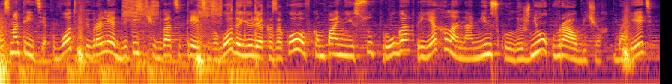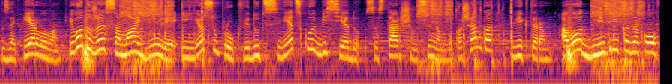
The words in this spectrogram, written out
Посмотрите, вот в феврале 2023 года Юлия Казакова в компании супруга приехала на Минскую лыжню в Раубичах болеть за первого. И вот уже сама Юлия и ее супруг ведут светскую беседу со старшим сыном Лукашенко Виктором. А вот Дмитрий Казаков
